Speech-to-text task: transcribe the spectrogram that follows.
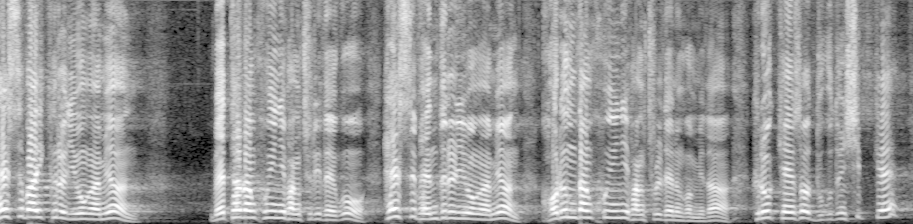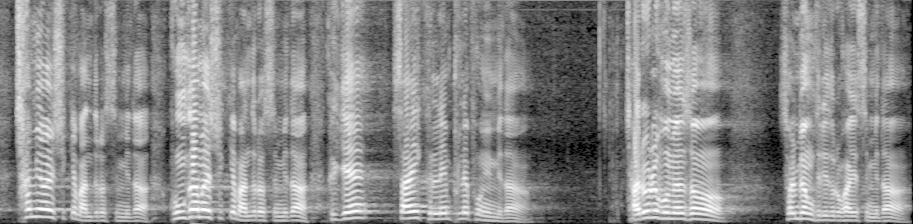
헬스바이크를 이용하면 미터당 코인이 방출이 되고 헬스 밴드를 이용하면 걸음당 코인이 방출되는 겁니다. 그렇게 해서 누구든 쉽게 참여할 수 있게 만들었습니다. 공감할 수 있게 만들었습니다. 그게 사이클린 플랫폼입니다. 자료를 보면서 설명드리도록 하겠습니다.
